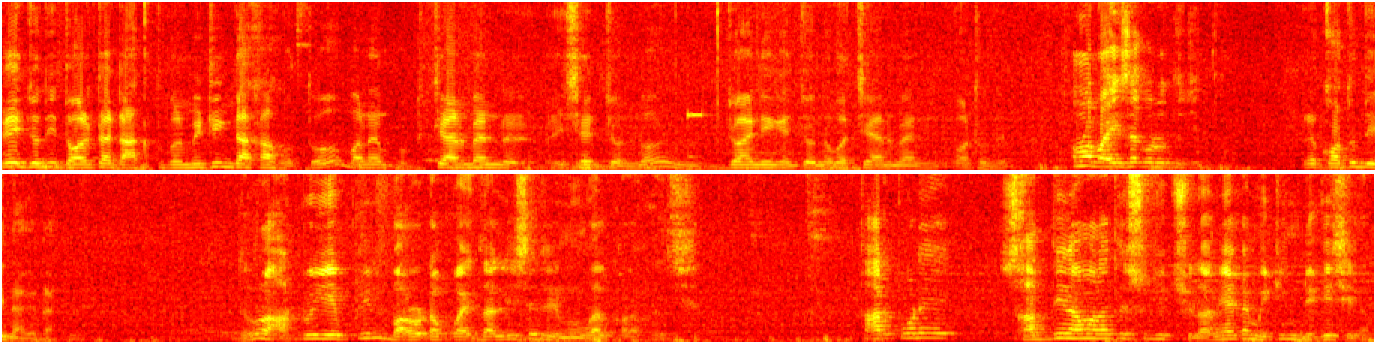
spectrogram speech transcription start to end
আগে যদি দলটা ডাকতো মিটিং ডাকা হতো মানে চেয়ারম্যান ইসের জন্য জয়নিংয়ের জন্য বা চেয়ারম্যান গঠনের। আমরা বাইশা করে তো জিততাম এটা কতদিন আগে ডাকলে ধরুন আটই এপ্রিল বারোটা পঁয়তাল্লিশে রিমুভাল করা হয়েছে। তারপরে সাত দিন আমার হাতে সুযোগ ছিল। আমি একটা মিটিং ডেকেছিলাম।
